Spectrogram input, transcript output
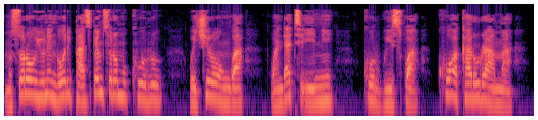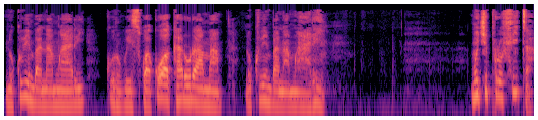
Musoro uyu unenge uri pasi pemusoro mukuru wechirongwa wandati ini kurwiswa kwowakarurama nokuvimba namwari kurwiswa kwowakarurama nokuvimba namwari muchiprofita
